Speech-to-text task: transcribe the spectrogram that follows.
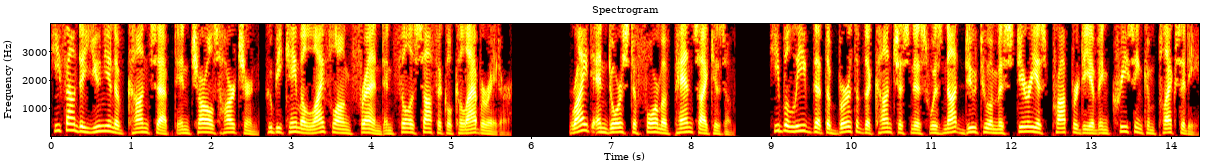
He found a union of concept in Charles Hartshorne, who became a lifelong friend and philosophical collaborator. Wright endorsed a form of panpsychism. He believed that the birth of the consciousness was not due to a mysterious property of increasing complexity,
